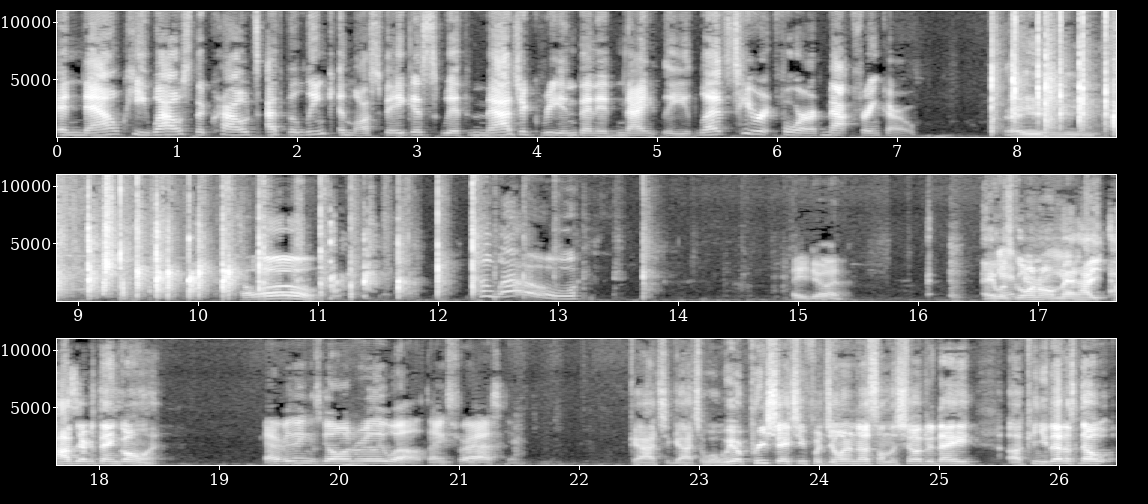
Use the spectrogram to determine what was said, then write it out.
and now he wows the crowds at the LINQ in Las Vegas with Magic Reinvented Nightly. Let's hear it for Mat Franco. Hey, Hello. Hello. How you doing? hey, what's Good, going how are on, Mat? How, how's everything going? Everything's going really well. Thanks for asking. Gotcha, gotcha. Well, we appreciate you for joining us on the show today. Uh, can you let us know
